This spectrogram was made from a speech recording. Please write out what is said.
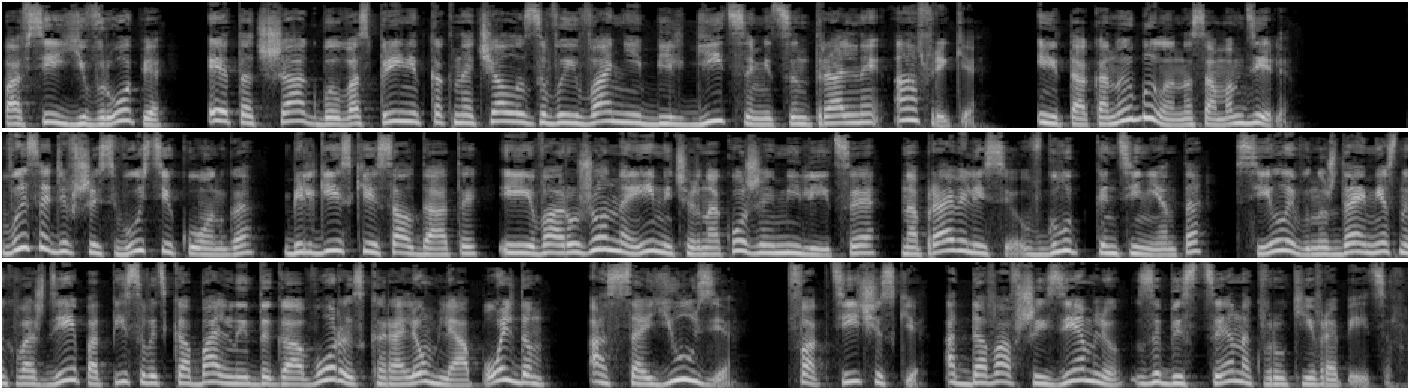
По всей Европе этот шаг был воспринят как начало завоевания бельгийцами Центральной Африки. И так оно и было на самом деле. Высадившись в устье Конго, бельгийские солдаты и вооруженная ими чернокожая милиция направились вглубь континента, силой вынуждая местных вождей подписывать кабальные договоры с королем Леопольдом о союзе, фактически отдававший землю за бесценок в руки европейцев.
